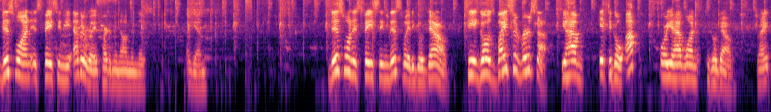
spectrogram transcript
this one is facing the other way. Pardon me, now I'm in this again. This one is facing this way to go down. See, it goes vice versa. You have it to go up or you have one to go down, right?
